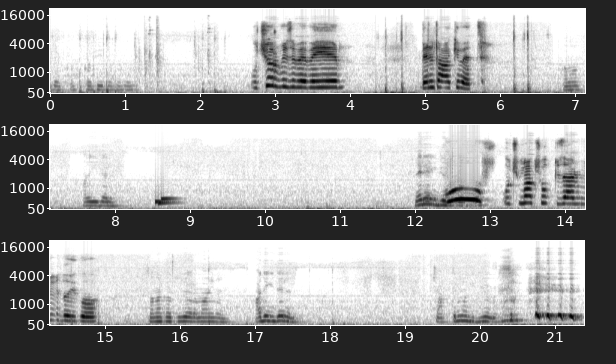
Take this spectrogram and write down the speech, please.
Bir dakika kapıyı kapatalım. Uçur bizi bebeğim. Beni takip et. Tamam. Hadi gidelim. Nereye gidiyoruz? dostum? Uf, uçmak çok güzel bir duygu. Sana katılıyorum aynen. Hadi gidelim. Çaktırma gidiyoruz.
